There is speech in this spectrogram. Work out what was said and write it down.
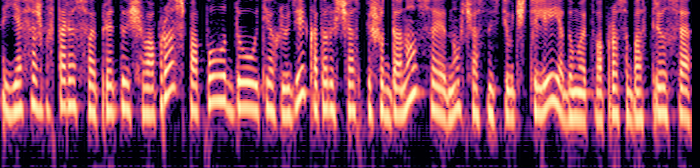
Я все же повторю свой предыдущий вопрос по поводу тех людей, которые сейчас пишут доносы, ну, в частности, учителей. Я думаю, этот вопрос обострился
